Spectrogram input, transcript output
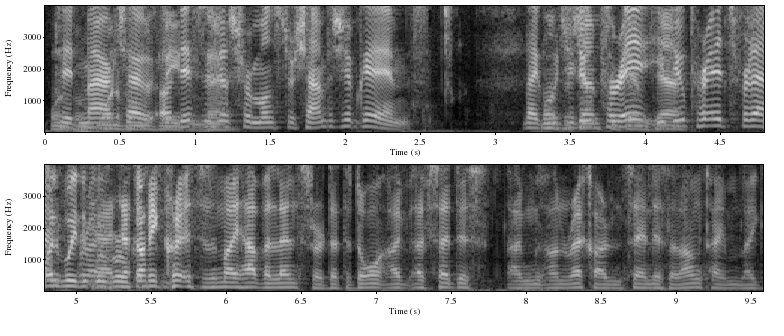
one did of them- one march of them out. was Oh, this is just for Munster Championship games. Like, would you do parades? parade? games, You do parades for them? Well, we- for, we- we're That's a got big to- criticism I have of Leinster that they don't. I've, I've said this. I'm on record and saying this a long time. Like,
